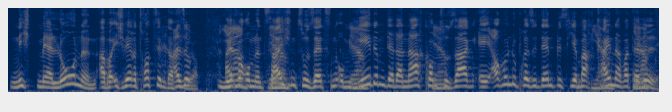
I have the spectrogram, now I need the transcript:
nicht mehr lohnen, aber ich wäre trotzdem dafür. Also, ja, Einfach um ein Zeichen ja. zu setzen, um ja. jedem, der danach kommt, zu sagen, ey, auch wenn du Präsident bist, hier macht keiner, was er will.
